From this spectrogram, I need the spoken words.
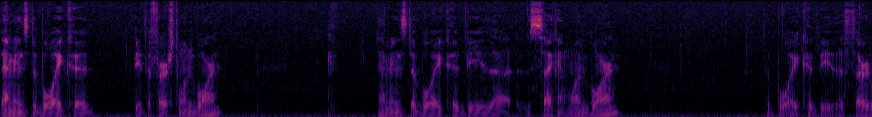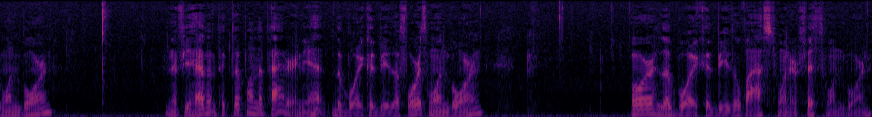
that means the boy could be the first one born. That means the boy could be the second one born. The boy could be the third one born. And if you haven't picked up on the pattern yet, the boy could be the fourth one born. Or the boy could be the last one or fifth one born.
